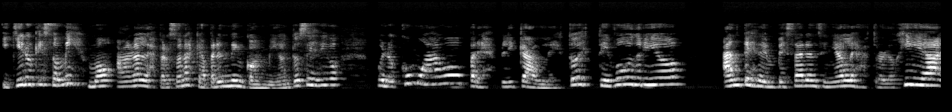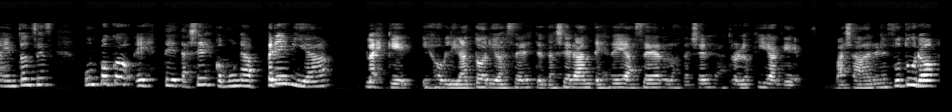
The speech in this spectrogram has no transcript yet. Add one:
Y quiero que eso mismo hagan las personas que aprenden conmigo. Entonces digo, bueno, ¿cómo hago para explicarles todo este bodrio antes de empezar a enseñarles astrología? Entonces, un poco este taller es como una previa, no es que es obligatorio hacer este taller antes de hacer los talleres de astrología que vaya a dar en el futuro,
